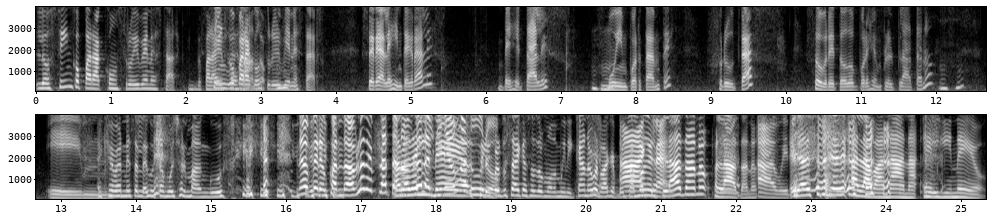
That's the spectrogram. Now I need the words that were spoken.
Los cinco para construir bienestar. Para Cinco para construir bienestar. Cereales integrales, vegetales, muy importante, frutas, sobre todo, por ejemplo, el plátano. Em, Es que a Bernice le gusta mucho el mangú, sí. no, pero cuando hablo de plátano, Habla hablo de del guineo guineo, sí, maduro. pero tú sabes que nosotros somos dominicanos, ¿verdad? Que pensamos en el claro. plátano, plátano. Ah, bueno. Ella se refiere a la banana, el guineo.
